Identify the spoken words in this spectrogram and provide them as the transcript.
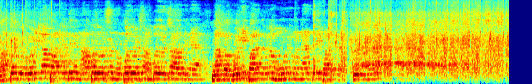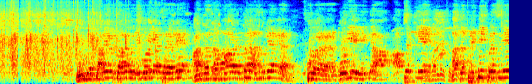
மத்தவங்க கொடிலாம் பறக்கிறதுக்கு நாற்பது வருஷம் முப்பது வருஷம் ஐம்பது வருஷம் ஆகுதுங்க. நம்ம கொடி பறக்குதுன்னா மூணு மணி நேரத்திலே பறக்கிறேன் உங்க தலைவர் தளபதி கொடியாத்துறாரு அந்தந்த மாவட்டத்துல அதுக்குள்ளேங்க கொடியை எங்க ஆப்செட்லயே அந்த பிரிண்டிங் பிரஸ்லயே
